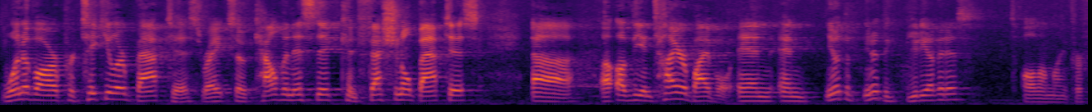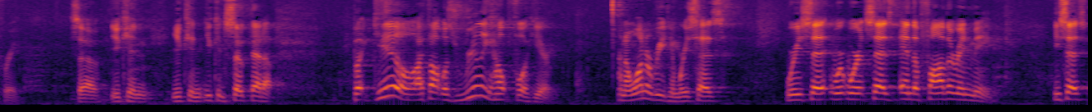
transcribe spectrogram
one of our particular Baptists, right? So Calvinistic, confessional Baptist uh, of the entire Bible. And and you know what the you know what the beauty of it is? All online for free. So you can, you can, you can soak that up. But Gill, I thought, was really helpful here. And I want to read him where he says, where, he said, where, where it says, and the Father in me. He says,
